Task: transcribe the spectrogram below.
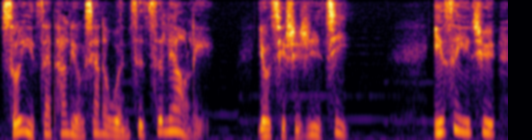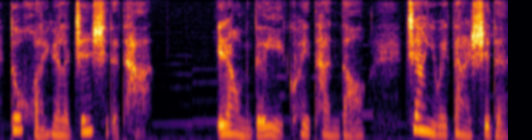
所以在他留下的文字资料里，尤其是日记，一字一句都还原了真实的他，也让我们得以窥探到这样一位大师的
